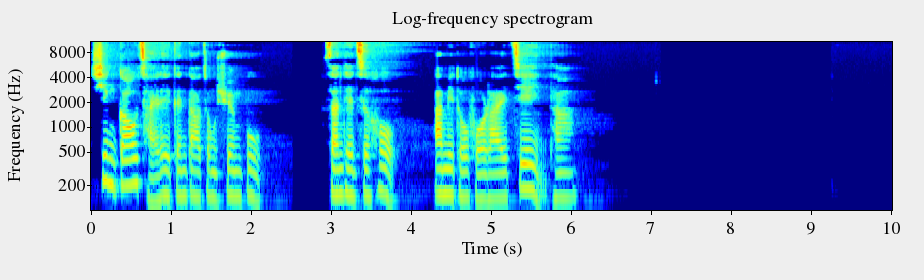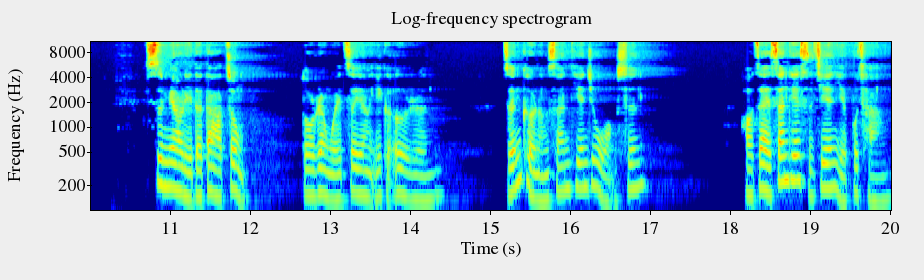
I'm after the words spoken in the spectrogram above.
兴高采烈跟大众宣布：三天之后，阿弥陀佛来接引他。寺庙里的大众都认为这样一个恶人，怎可能三天就往生？好在三天时间也不长，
